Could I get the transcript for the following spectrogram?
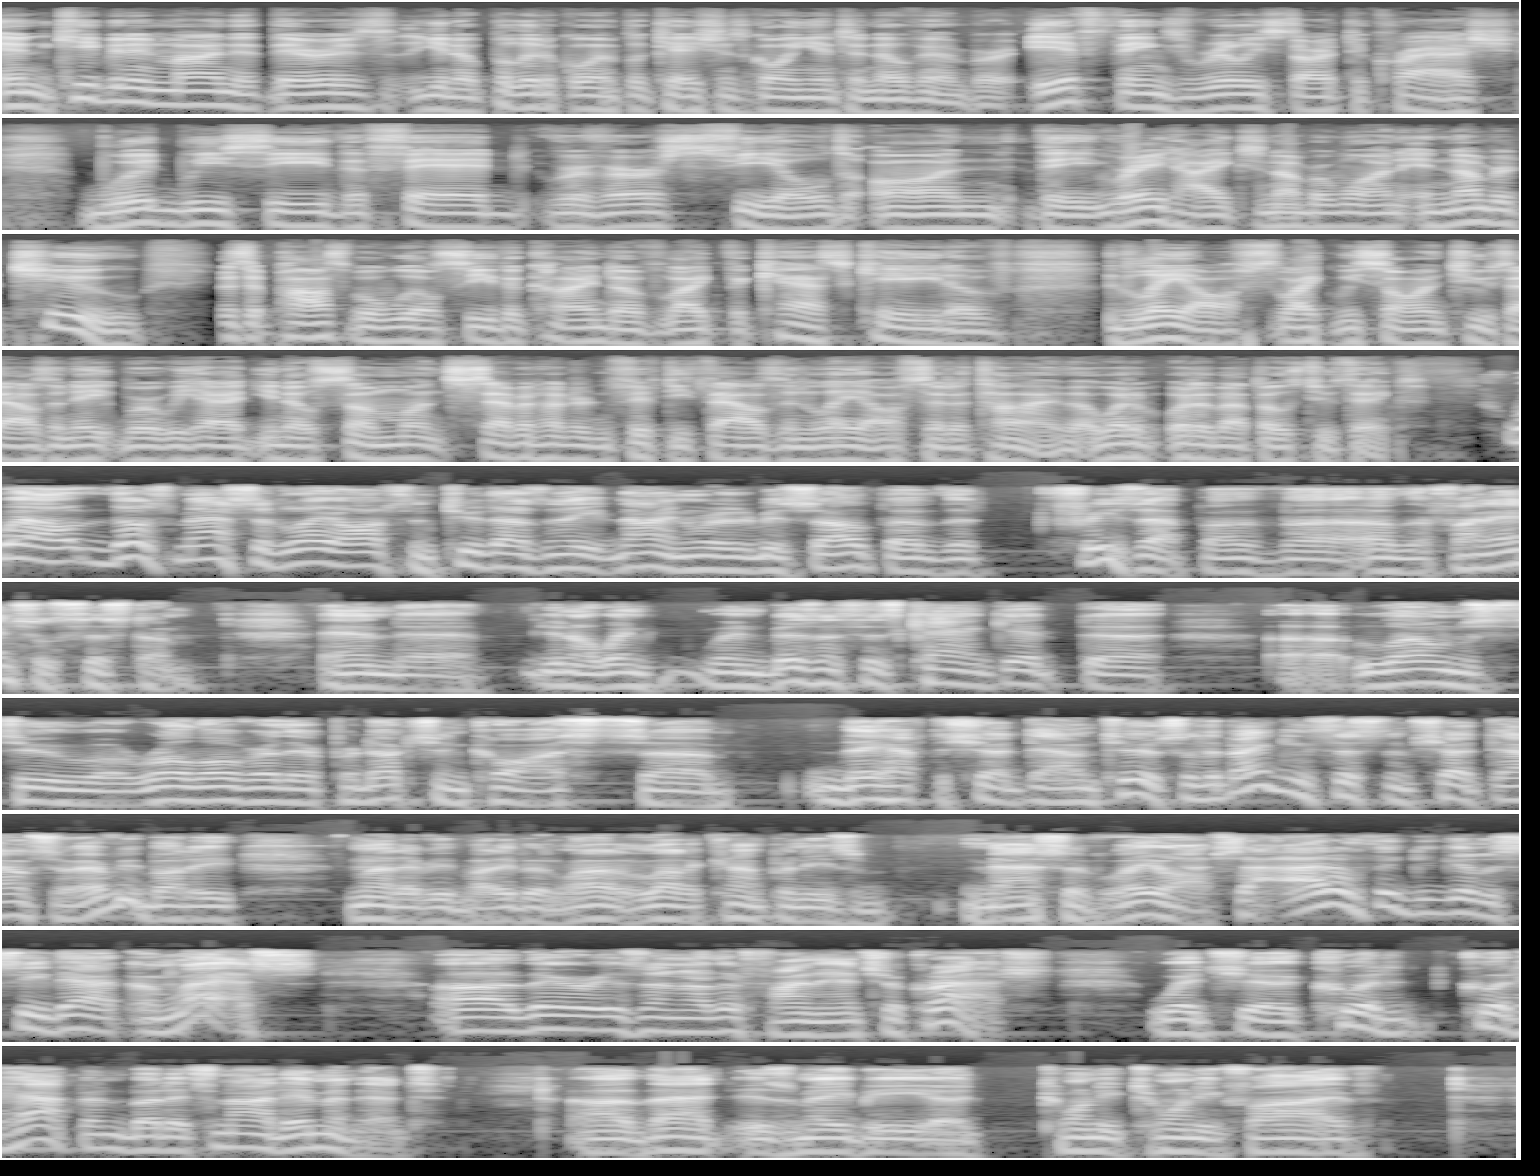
and keeping in mind that there is, you know, political implications going into November. If things really start to crash, would we see the Fed reverse field on the rate hikes? Number one, and number two, is it possible we'll see the kind of like the cascade of layoffs like we saw in 2008, where we had, you know, some months 750,000 layoffs at a time? What what about those two things? Well, those massive layoffs in 2008 9 were the result of the freeze up of uh, of the financial system, and uh, you know when when businesses can't get uh, uh loans to uh, roll over their production costs, uh, they have to shut down too. So the banking system shut down. So everybody, not everybody, but a lot a lot of companies, massive layoffs. I don't think you're going to see that unless. there is another financial crash, which could could happen, but it's not imminent. that is maybe 2025,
